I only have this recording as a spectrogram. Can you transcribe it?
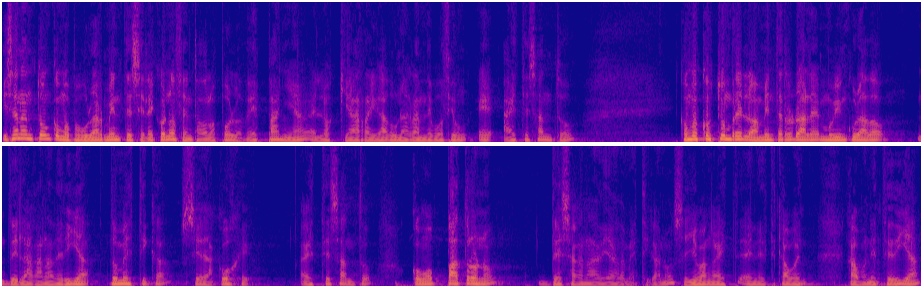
Y San Antón, como popularmente se le conoce en todos los pueblos de España, en los que ha arraigado una gran devoción a este santo, como es costumbre en los ambientes rurales muy vinculados de la ganadería doméstica, se acoge a este santo como patrono de esa ganadería doméstica. ¿no? Se llevan a este, en este cabo, cabo en este día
